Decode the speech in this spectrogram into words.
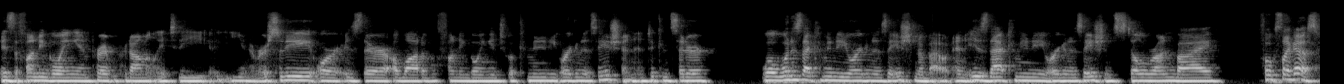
Is the funding going in predominantly to the university or is there a lot of funding going into a community organization? And to consider well what is that community organization about? And is that community organization still run by folks like us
